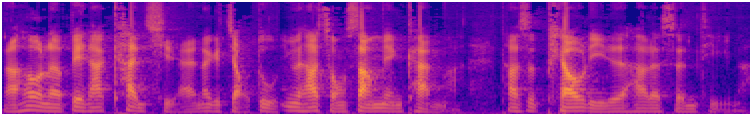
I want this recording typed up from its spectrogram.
然后呢，被他看起来那个角度，因为他从上面看嘛，他是飘离了他的身体嘛，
